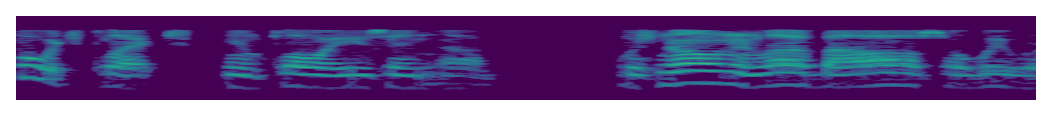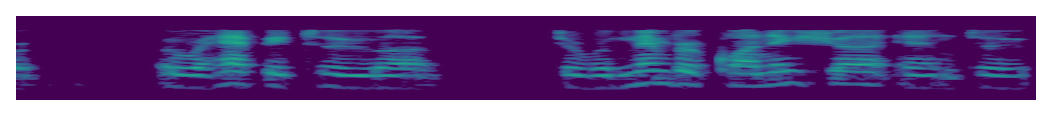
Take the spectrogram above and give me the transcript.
Sportsplex employees and uh, was known and loved by all. So we were we were happy to uh, to remember Quanisha and to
